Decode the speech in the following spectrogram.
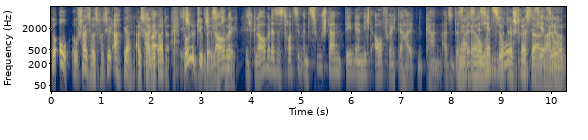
so, oh, oh scheiße, was ist passiert? Ah, ja, alles klar, geht weiter. So ich, eine Type ist glaube, das für mich. Ich glaube, das ist trotzdem ein Zustand, den er nicht aufrechterhalten kann. Also das, ja, das ist jetzt so, Stress das ist jetzt sein, so, ja.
